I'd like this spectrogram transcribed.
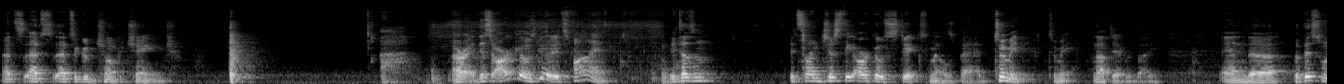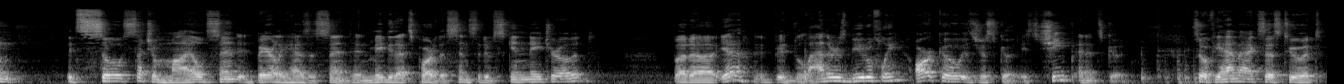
That's, that's, that's a good chunk of change. Ah, all right, this Arko is good. It's fine. It doesn't, it's like just the Arko stick smells bad. To me, to me, not to everybody. And, uh, but this one, it's so, such a mild scent, it barely has a scent. And maybe that's part of the sensitive skin nature of it. But uh, yeah, it, it, lathers beautifully. Arko is just good. It's cheap and it's good. So if you have access to it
